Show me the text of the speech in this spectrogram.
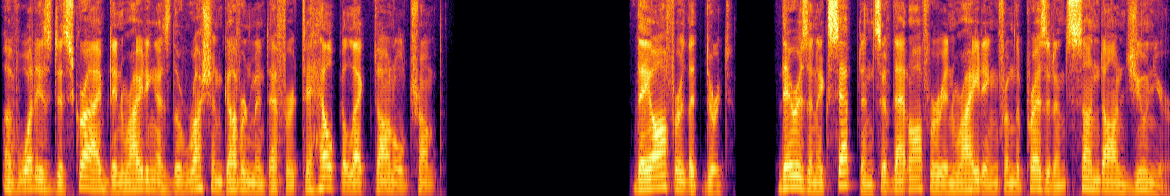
of what is described in writing as the Russian government effort to help elect Donald Trump. They offer that dirt. There is an acceptance of that offer in writing from the president's son Don Jr.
